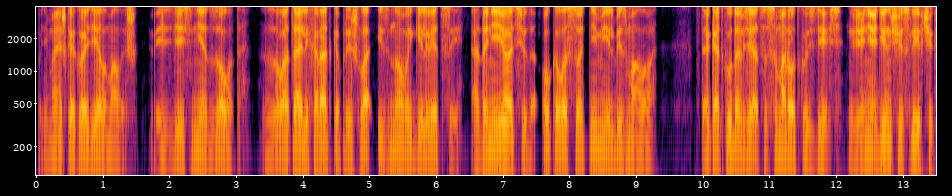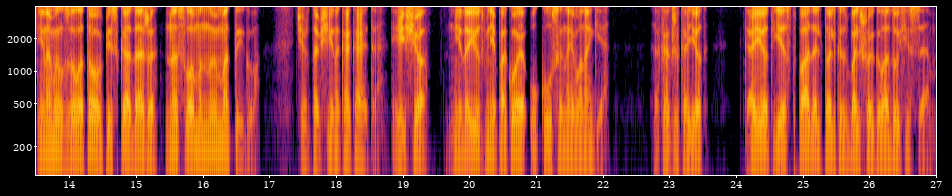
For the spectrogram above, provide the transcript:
«Понимаешь, какое дело, малыш? Ведь здесь нет золота. Золотая лихорадка пришла из Новой Гельвеции, а до нее отсюда около сотни миль без малого. Так откуда взяться самородку здесь, где ни один счастливчик не намыл золотого песка даже на сломанную мотыгу? Чертовщина какая-то. И еще, не дают мне покоя укусы на его ноге. А как же койот? Койот ест падаль только с большой голодухи, Сэм.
